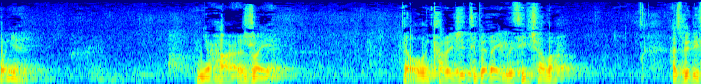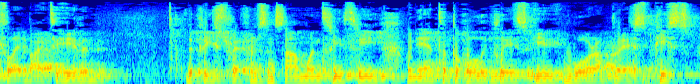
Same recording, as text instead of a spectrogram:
won't you? When your heart is right, it'll encourage you to be right with each other. As we reflect back to Aaron, the priest referenced in Psalm 133, when he entered the holy place, he wore a breastpiece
